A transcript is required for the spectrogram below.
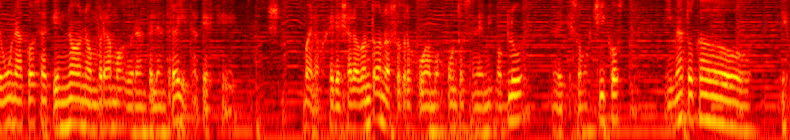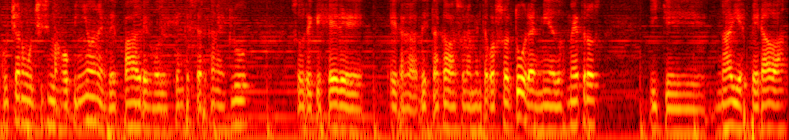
una cosa que no nombramos durante la entrevista, que es que, bueno, Jerez ya lo contó, nosotros jugamos juntos en el mismo club, desde que somos chicos, y me ha tocado escuchar muchísimas opiniones de padres o de gente cercana al club sobre que Jere era, destacaba solamente por su altura, él mide dos metros, y que nadie esperaba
